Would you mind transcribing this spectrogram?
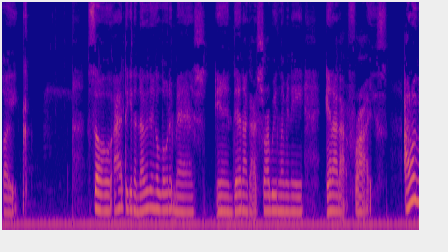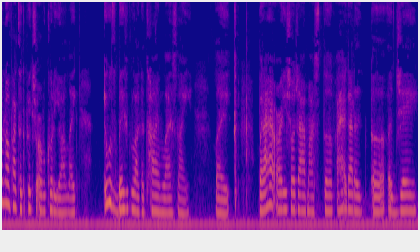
Like so I had to get another thing of loaded mash and then I got strawberry lemonade and I got fries. I don't even know if I took a picture or recorded y'all. Like, it was basically like a time last night. Like, but I had already showed y'all my stuff. I had got a, a a J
